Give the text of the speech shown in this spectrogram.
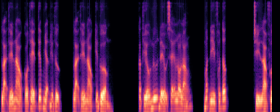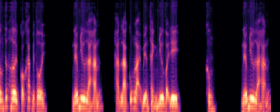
lại thế nào có thể tiếp nhận hiện thực, lại thế nào kiên cường. Các thiếu nữ đều sẽ lo lắng, mất đi phân tức. Chỉ là phương thức hơi có khác biệt thôi. Nếu như là hắn, hẳn là cũng lại biến thành như vậy đi. Không. Nếu như là hắn,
